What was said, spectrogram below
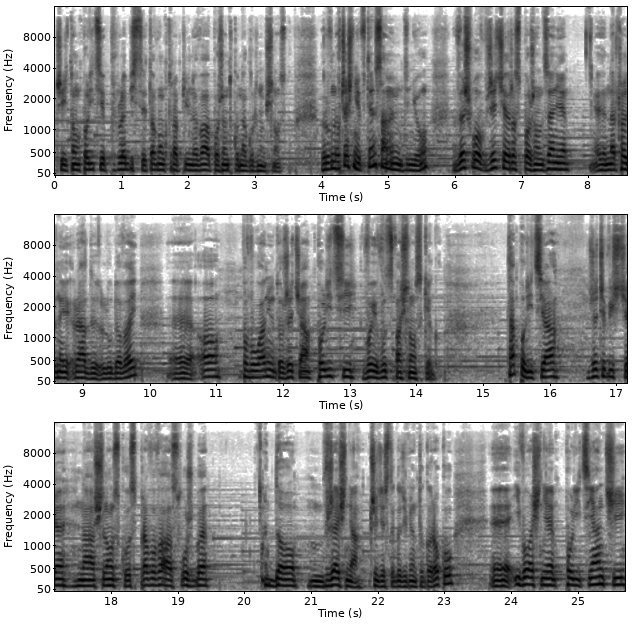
czyli tą policję plebiscytową, która pilnowała porządku na Górnym Śląsku. Równocześnie w tym samym dniu weszło w życie rozporządzenie y, Naczelnej Rady Ludowej o powołaniu do życia Policji Województwa Śląskiego. Ta policja rzeczywiście na Śląsku sprawowała służbę do września 1939 roku e, i właśnie policjanci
